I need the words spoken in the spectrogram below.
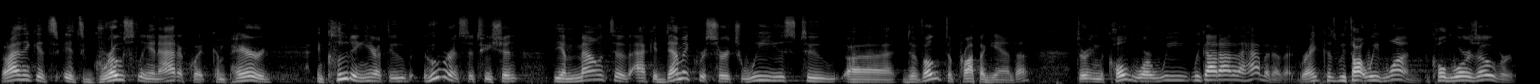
but I think it's, it's grossly inadequate compared, including here at the Hoover Institution, the amount of academic research we used to devote to propaganda during the Cold War, we, we got out of the habit of it, right? Because we thought we'd won. The Cold War is over.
